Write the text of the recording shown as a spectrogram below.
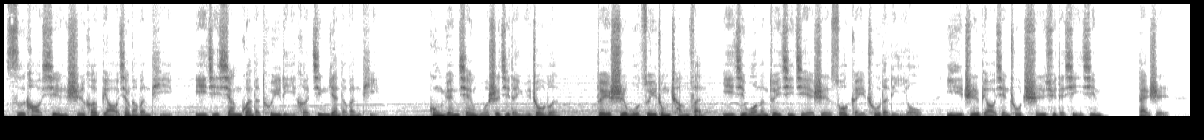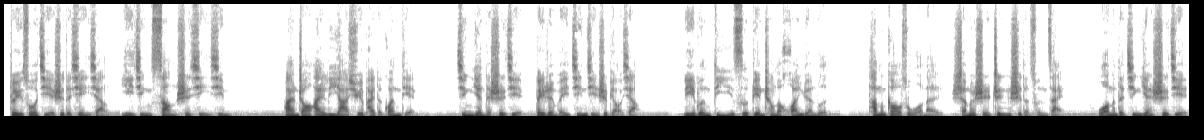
思考现实和表象的问题，以及相关的推理和经验的问题。公元前五世纪的宇宙论，对事物最终成分以及我们对其解释所给出的理由。一直表现出持续的信心，但是对所解释的现象已经丧失信心。按照埃利亚学派的观点，经验的世界被认为仅仅是表象。理论第一次变成了还原论，他们告诉我们什么是真实的存在。我们的经验世界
